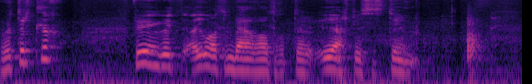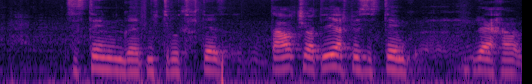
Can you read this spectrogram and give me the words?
Удирдлага би ингээд аюу олон байгууллагууд дээр ERP систем систем ингээд нэвтрүүлэхдээ давж одоо ERP систем яхаа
